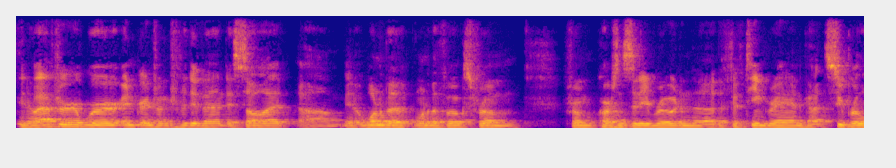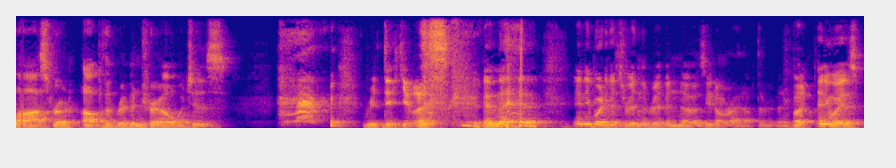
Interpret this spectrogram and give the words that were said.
You know, after we're in Grand Junction for the event, they saw it. Um, you know, one of the one of the folks from from Carson City rode in the, the 15 grand, got super lost, rode up the ribbon trail, which is ridiculous. And then anybody that's ridden the ribbon knows you don't ride up the ribbon. But anyways,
